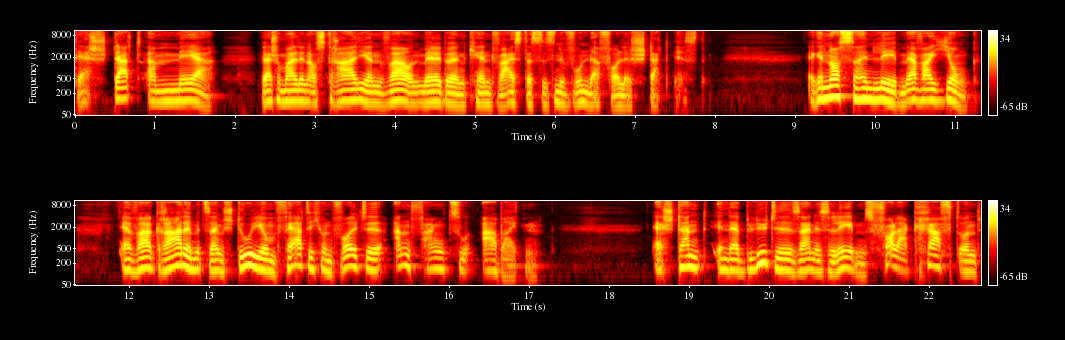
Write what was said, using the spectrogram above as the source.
der Stadt am Meer. Wer schon mal in Australien war und Melbourne kennt, weiß, dass es eine wundervolle Stadt ist. Er genoss sein Leben, er war jung. Er war gerade mit seinem Studium fertig und wollte anfangen zu arbeiten. Er stand in der Blüte seines Lebens, voller Kraft und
